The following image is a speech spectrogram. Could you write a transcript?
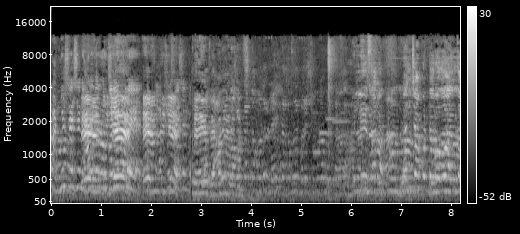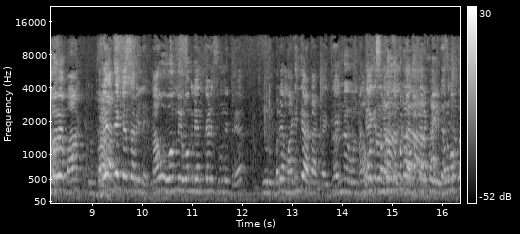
ಅಡ್ಮಿನಿಸ್ಟ್ರೇಷನ್ ಅಡ್ಮಿನಿಸ್ಟ್ರೇಷನ್ ಇಲ್ಲಿ ಸರ್ ಲಂಚ ಕೊಟ್ಟಿರೋದು ಅಂತರವೇ ಬಾ ಬರೇ ಅದೇ ಕೇಸ್ ಸರ್ ಇಲ್ಲಿ. ನಾವು ಹೋಗ್ಲಿ ಹೋಗ್ಲಿ ಅಂತ ಹೇಳಿ ಸುಮ್ಮನಿದ್ರೆ ಇವ್ರು ಬರೇ ಮಾಡಿದ್ದೇ ಆಟ ಆಗ್ತಾ ಇತ್ತು. ಹಂಗಾಗಿ ಸಂಬಂಧಪಟ್ಟ ಅಧಿಕಾರಿಗಳಿಗೆ ಬರ್ಬೇಕು.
